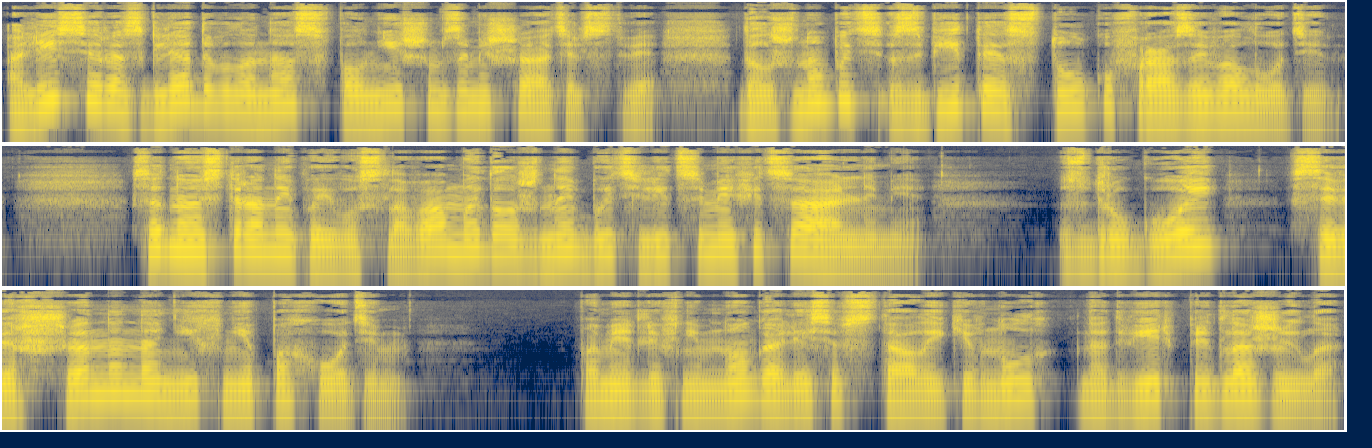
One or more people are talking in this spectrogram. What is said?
Олеся разглядывала нас в полнейшем замешательстве, должно быть, сбитая с толку фразой Володи. С одной стороны, по его словам, мы должны быть лицами официальными, с другой — совершенно на них не походим». Помедлив немного, Олеся встала и кивнул на дверь, предложила.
